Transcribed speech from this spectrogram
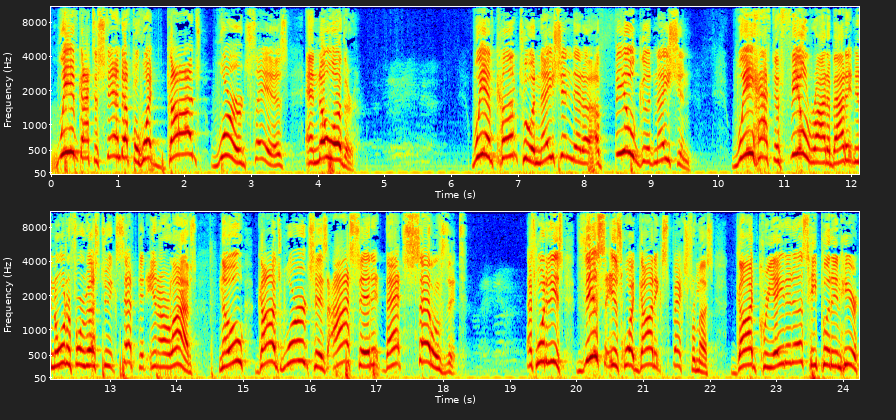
we've got to stand up for what God's Word says and no other. We have come to a nation that a, a feel good nation. We have to feel right about it in order for us to accept it in our lives. No, God's Word says, I said it, that settles it. That's what it is. This is what God expects from us. God created us. He put in here,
